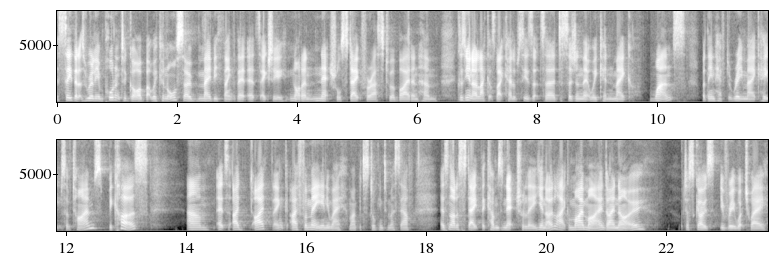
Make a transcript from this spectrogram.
see that it's really important to God, but we can also maybe think that it's actually not a natural state for us to abide in Him. Because, you know, like it's like Caleb says, it's a decision that we can make once, but then have to remake heaps of times because um, it's, I, I think, I, for me anyway, might be just talking to myself, it's not a state that comes naturally. You know, like my mind, I know, just goes every which way.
